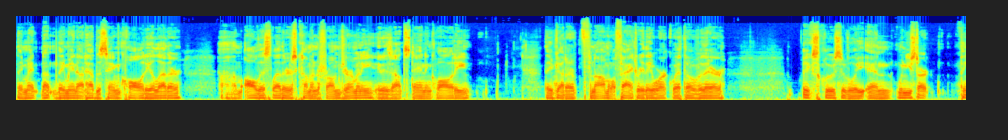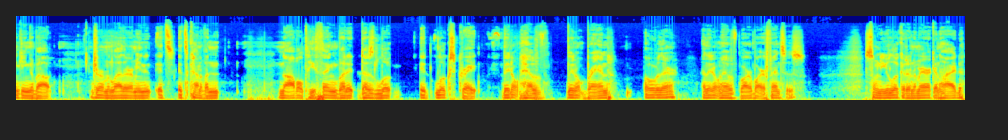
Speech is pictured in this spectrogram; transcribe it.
They might not, they may not have the same quality of leather. Um, all this leather is coming from Germany. It is outstanding quality. They've got a phenomenal factory they work with over there exclusively. And when you start thinking about German leather, I mean, it's it's kind of a novelty thing, but it does look it looks great. They don't have they don't brand over there, and they don't have barbed wire fences. So when you look at an American hide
